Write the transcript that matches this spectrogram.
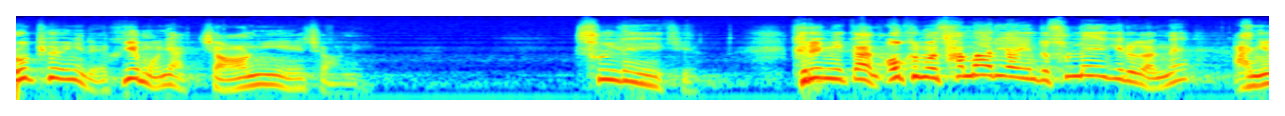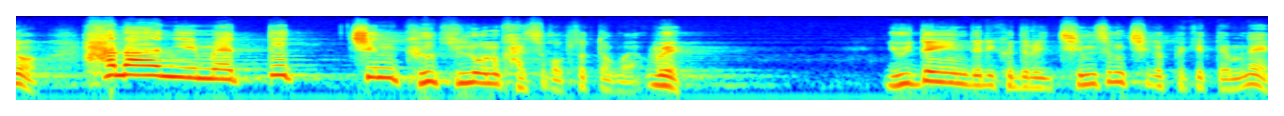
로 표현이 돼요. 그게 뭐냐? journey예요, journey. 순례의 길. 그러니까 어 그러면 사마리아인도 순례의 길을 갔네? 아니요. 하나님의 뜻인 그 길로는 갈 수가 없었던 거야. 왜? 유대인들이 그들을 짐승 취급했기 때문에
